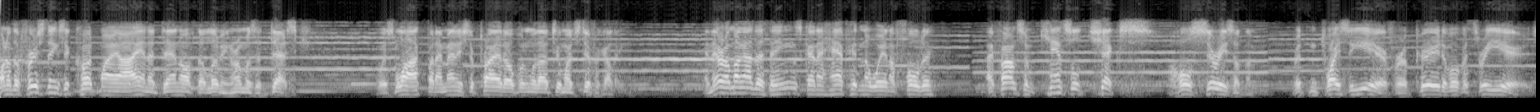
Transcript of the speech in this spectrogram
One of the first things that caught my eye in a den off the living room was a desk. It was locked, but I managed to pry it open without too much difficulty. And there, among other things, kind of half hidden away in a folder, I found some canceled checks, a whole series of them, written twice a year for a period of over three years.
